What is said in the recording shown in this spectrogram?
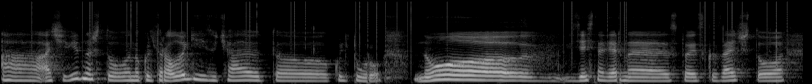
А, очевидно, что на культурологии изучают э, культуру, но здесь, наверное, стоит сказать, что э,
